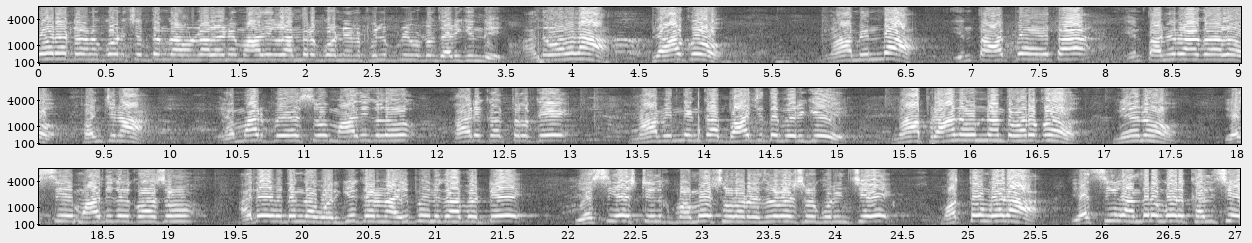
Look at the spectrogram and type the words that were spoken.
పోరాటానికి కూడా సిద్ధంగా ఉండాలని మాదిగులందరికీ కూడా నేను పిలుపునివ్వడం జరిగింది. అందువలన నాకు నా మీద ఇంత ఆప్యాయత ఇంత అనురాగాలు పంచిన ఎంఆర్పిఎస్ మాదిగలు కార్యకర్తలకి నా మీద ఇంకా బాధ్యత పెరిగి నా ప్రాణం ఉన్నంత వరకు నేను ఎస్సీ మాదిగల కోసం అదేవిధంగా వర్గీకరణ అయిపోయింది కాబట్టి ఎస్సీ ఎస్టీలకు ప్రమోషన్ల రిజర్వేషన్ల గురించి మొత్తం కూడా ఎస్సీలు అందరం కూడా కలిసి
